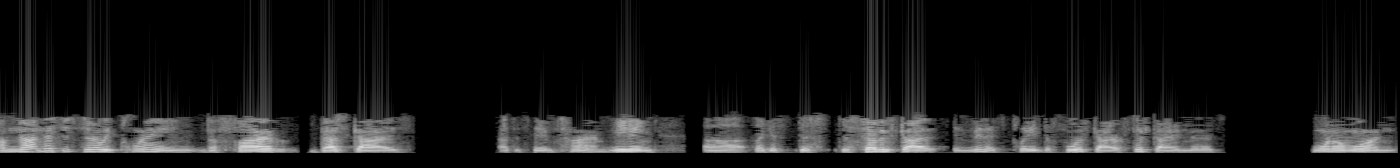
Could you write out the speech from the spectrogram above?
I'm not necessarily playing the five best guys at the same time, meaning uh, like if this, the seventh guy in minutes played the fourth guy or fifth guy in minutes one on one,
